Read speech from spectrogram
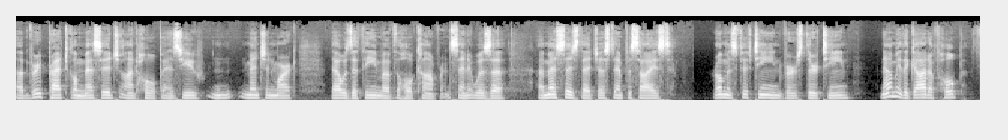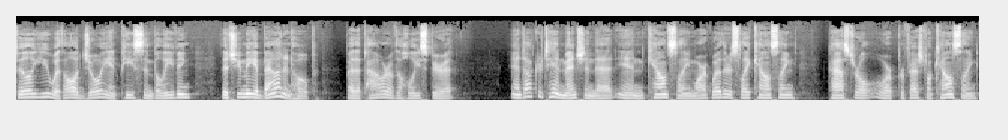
a very practical message on hope. As you n- mentioned, Mark, that was the theme of the whole conference. And it was a, a message that just emphasized Romans 15, verse 13. Now may the God of hope fill you with all joy and peace in believing, that you may abound in hope by the power of the Holy Spirit. And Dr. Tan mentioned that in counseling, Mark, whether it's lay counseling, pastoral, or professional counseling,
